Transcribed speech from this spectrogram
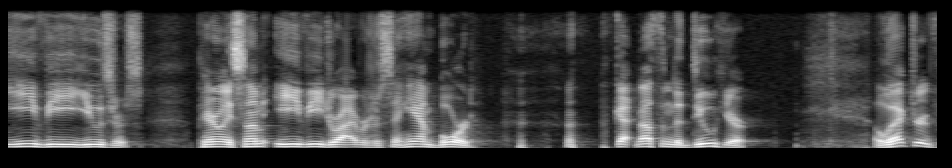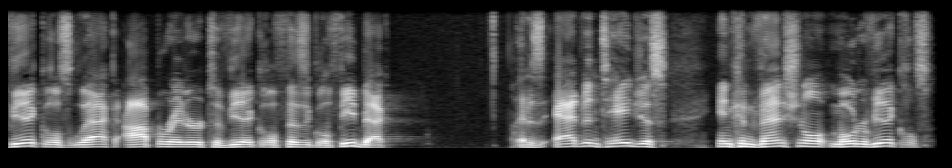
EV users. Apparently, some EV drivers are saying, Hey, I'm bored. I've got nothing to do here. Electric vehicles lack operator to vehicle physical feedback that is advantageous in conventional motor vehicles,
